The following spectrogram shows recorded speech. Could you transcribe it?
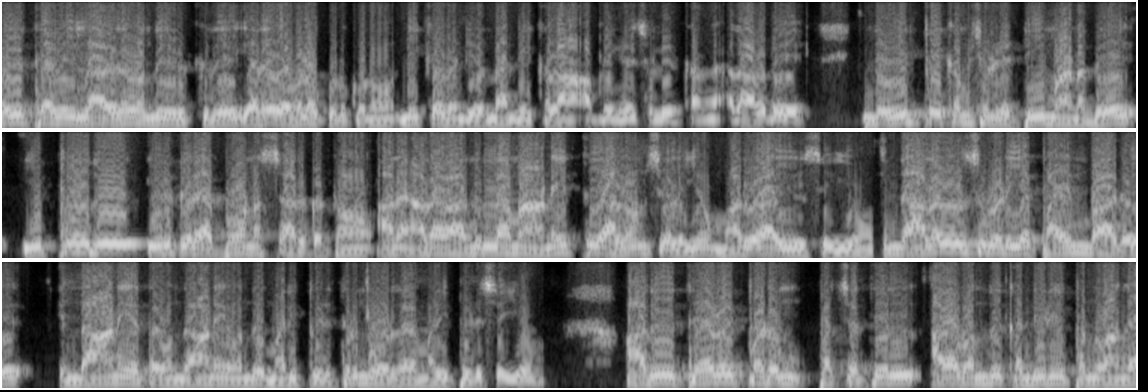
எது தேவையில்லாத வந்து இருக்குது எதை எவ்வளவு கொடுக்கணும் நீக்க வேண்டியிருந்தா நீக்கலாம் அப்படிங்கிறது சொல்லியிருக்காங்க. அதாவது இந்த எயிட் கமிஷனுடைய டீம் ஆனது இப்போது இருக்கிற போனஸா இருக்கட்டும் அதாவது அது இல்லாம அனைத்து அலோன்ஸ்களையும் மறு ஆய்வு செய்யும். இந்த அலோன்ஸுடைய பயன்பாடு இந்த ஆணையத்தை வந்து ஆணையம் வந்து மதிப்பீடு திரும்ப ஒரு தடவை மதிப்பீடு செய்யும். அது தேவைப்படும் பட்சத்தில் அதை வந்து கண்டினியூ பண்ணுவாங்க.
